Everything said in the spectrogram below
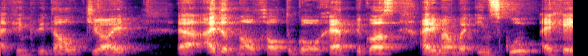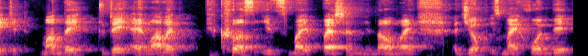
I think without joy, uh, I don't know how to go ahead because I remember in school I hated Monday. Today I love it because it's my passion you know my job is my hobby.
